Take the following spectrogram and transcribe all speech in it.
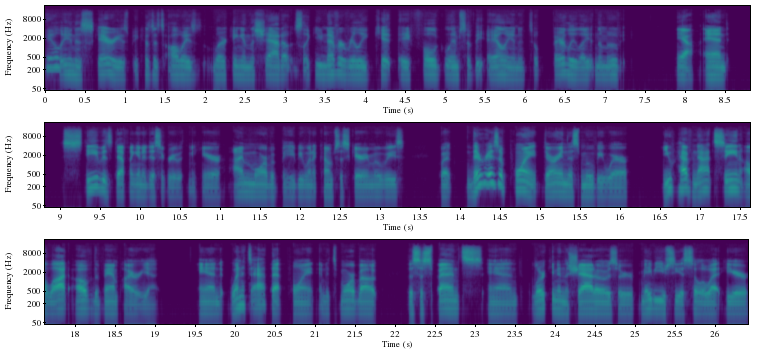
Alien is scary is because it's always lurking in the shadows. Like you never really get a full glimpse of the alien until fairly late in the movie. Yeah, and Steve is definitely going to disagree with me here. I'm more of a baby when it comes to scary movies, but there is a point during this movie where you have not seen a lot of the vampire yet. And when it's at that point and it's more about the suspense and lurking in the shadows, or maybe you see a silhouette here,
